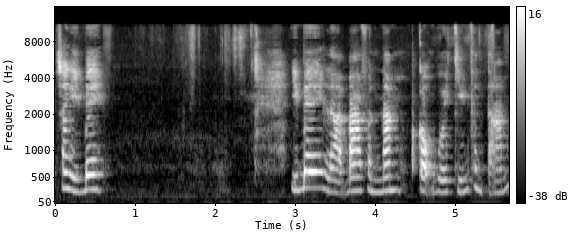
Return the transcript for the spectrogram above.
sang ý B. Ý B là 3 phần 5 cộng với 9 phần 8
